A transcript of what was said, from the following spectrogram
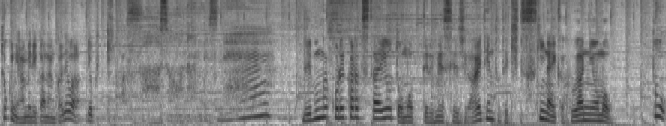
特にアメリカなんかではよく聞きます。ああそうなんですね。自分がこれから伝えようと思っているメッセージが相手にとってきつすぎないか不安に思うと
